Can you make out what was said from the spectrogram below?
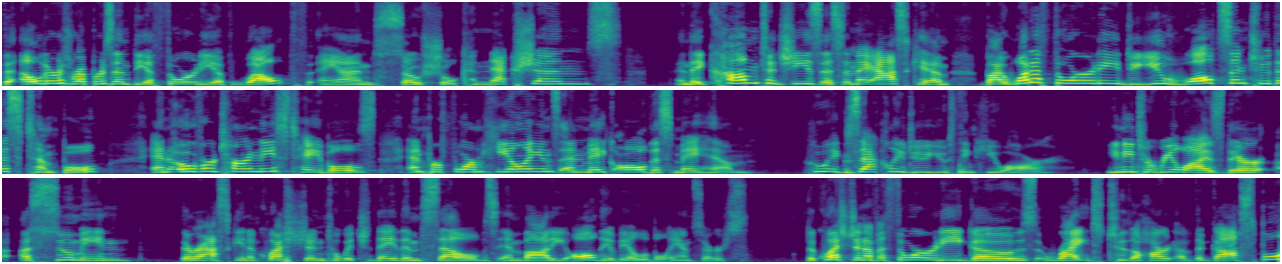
The elders represent the authority of wealth and social connections. And they come to Jesus and they ask him, By what authority do you waltz into this temple and overturn these tables and perform healings and make all this mayhem. Who exactly do you think you are? You need to realize they're assuming they're asking a question to which they themselves embody all the available answers. The question of authority goes right to the heart of the gospel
